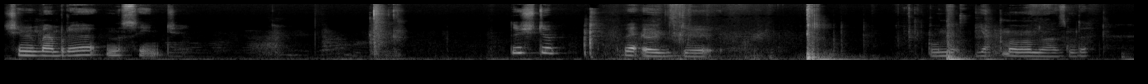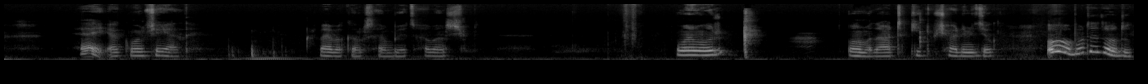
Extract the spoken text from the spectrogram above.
Şimdi ben buraya nasıl ineceğim? Düştüm ve öldü. Bunu yapmamam lazımdı. Hey aklıma bir şey geldi. Ver bakalım sen bu yatağı bana şimdi. Umarım olur. Olmadı artık hiçbir çaremiz yok. Oo burada doğduk.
